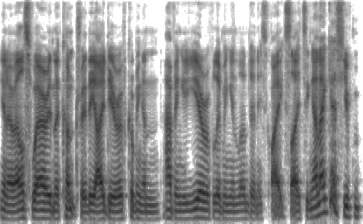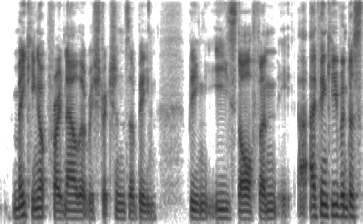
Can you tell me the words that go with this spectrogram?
you know, elsewhere in the country, the idea of coming and having a year of living in London is quite exciting. And I guess you're making up for it now that restrictions are being being eased off. And I think even just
